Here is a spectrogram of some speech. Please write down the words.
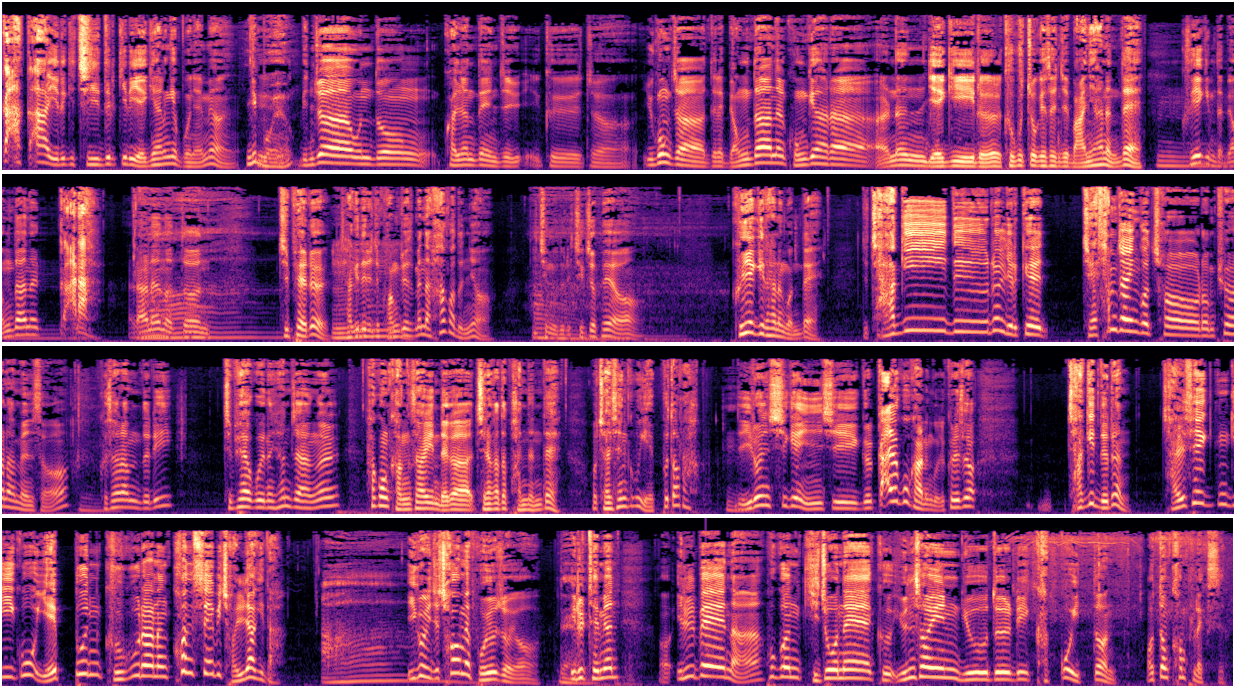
까까 이렇게 지들끼리 얘기하는 게 뭐냐면 이게 그 뭐예요? 민주화 운동 관련된 이제 그 저 유공자들의 명단을 공개하라는 얘기를 극우 쪽에서 이제 많이 하는데 그 얘기입니다. 명단을 까라라는 아. 어떤 집회를 음. 자기들이 이제 광주에서 맨날 하거든요. 이 친구들이 직접 해요. 그 얘기를 하는 건데 자기들을 이렇게 제 3자인 것처럼 표현하면서 그 사람들이 집회하고 있는 현장을 학원 강사인 내가 지나가다 봤는데 어, 잘생기고 예쁘더라. 이제 이런 식의 인식을 깔고 가는 거죠. 그래서 자기들은 잘생기고 예쁜 극우라는 컨셉이 전략이다. 아. 이걸 이제 처음에 보여줘요. 네. 이를테면 어, 일베나 혹은 기존의 그 윤서인류들이 갖고 있던 어떤 컴플렉스.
